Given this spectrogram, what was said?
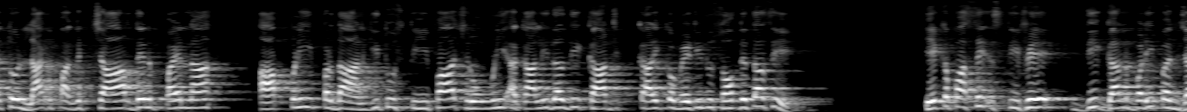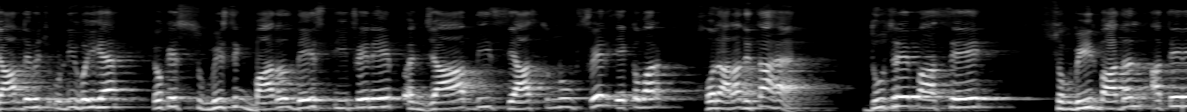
ਅੱਜ ਤੋਂ ਲਗਭਗ 4 ਦਿਨ ਪਹਿਲਾਂ ਆਪਣੀ ਪ੍ਰਧਾਨਗੀ ਤੋਂ ਅਸਤੀਫਾ ਸ਼੍ਰੋਮਣੀ ਅਕਾਲੀ ਦਲ ਦੀ ਕਾਰਜਕਾਰੀ ਕਮੇਟੀ ਨੂੰ ਸੌਂਪ ਦਿੱਤਾ ਸੀ। ਇੱਕ ਪਾਸੇ ਅਸਤੀਫੇ ਦੀ ਗੱਲ ਬੜੀ ਪੰਜਾਬ ਦੇ ਵਿੱਚ ਉੱਡੀ ਹੋਈ ਹੈ, ਕਿਉਂਕਿ ਸੁਖਬੀਰ ਸਿੰਘ ਬਾਦਲ ਦੇ ਅਸਤੀਫੇ ਨੇ ਪੰਜਾਬ ਦੀ ਸਿਆਸਤ ਨੂੰ ਫਿਰ ਇੱਕ ਵਾਰ ਹੁਲਾਰਾ ਦਿੱਤਾ ਹੈ। ਦੂਸਰੇ ਪਾਸੇ ਸੁਖਬੀਰ ਬਾਦਲ ਅਤੇ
